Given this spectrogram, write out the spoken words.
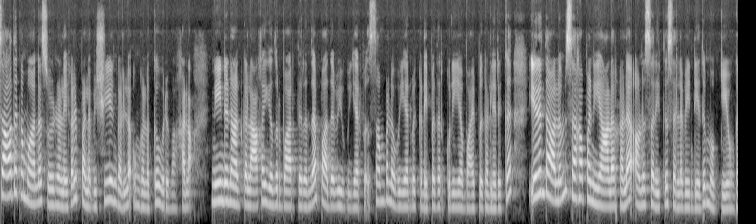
சாதகமான சூழ்நிலைகள் பல விஷயங்களில் உங்களுக்கு உருவாகலாம். நீண்ட நாட்களாக எதிர்பார்த்திருந்த பதவி உயர்வு சம்பள உயர்வு கிடைப்பதற்குரிய வாய்ப்புகள் இருக்குது இருந்தாலும் சக பணியாளர்களை அனுசரித்து செல்ல வேண்டியது முக்கியங்க.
